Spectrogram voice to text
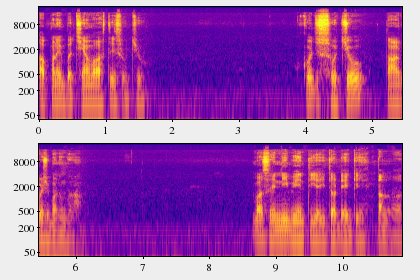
ਆਪਣੇ ਬੱਚਿਆਂ ਵਾਸਤੇ ਸੋਚੋ। ਕੁਝ ਸੋਚੋ ਤਾਂ ਕੁਝ ਬਣੂਗਾ। ਬਸ ਇੰਨੀ ਬੇਨਤੀ ਹੈ ਜੀ ਤੁਹਾਡੇ ਅੱਗੇ। ਧੰਨਵਾਦ।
